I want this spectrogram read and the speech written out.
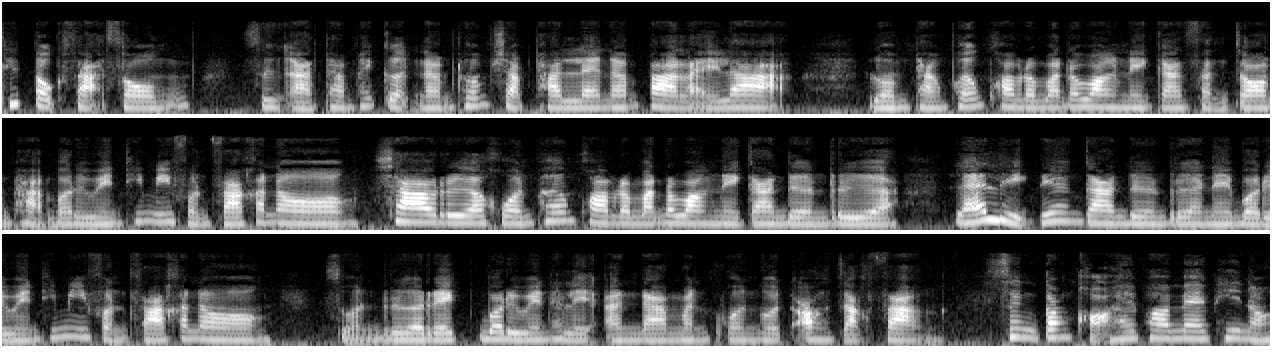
ที่ตกสะสม ซึ่งอาจทำให้เกิดน้ำท่วมฉับพลันและน้ำป่าไหลหลาก รวมทั้งเพิ่มความระมัดระวังในการสัญจรผ่านบริเวณที่มีฝนฟ้าขนอง ชาวเรือควรเพิ่มความระมัดระวังในการเดินเรือ และหลีกเลี่ยงการเดินเรือในบริเวณที่มีฝนฟ้าขนอง ส่วนเรือเล็กบริเวณทะเลอันดามันควรงดออกจากฝั่ง ซึ่งต้องขอให้พ่อแม่พี่น้อง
